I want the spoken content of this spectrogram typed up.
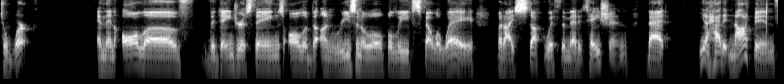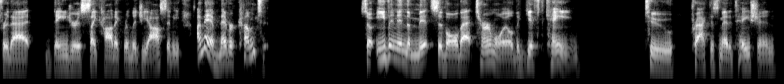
to work and then all of the dangerous things, all of the unreasonable beliefs fell away. But I stuck with the meditation that, you know, had it not been for that dangerous psychotic religiosity, I may have never come to. So even in the midst of all that turmoil, the gift came to practice meditation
